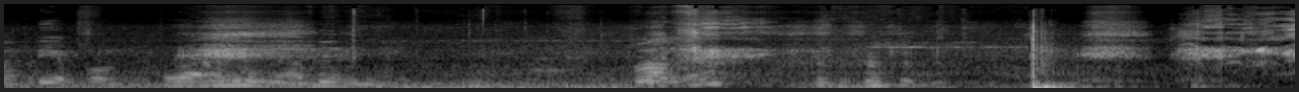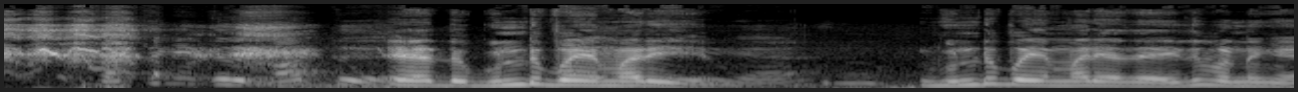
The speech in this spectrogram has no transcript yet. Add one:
அப்படியே போங்க. அப்படியே இருங்க, குண்டு பையன் மாதிரி. குண்டு பையன் மாதிரி அதை இது பண்ணுங்க.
